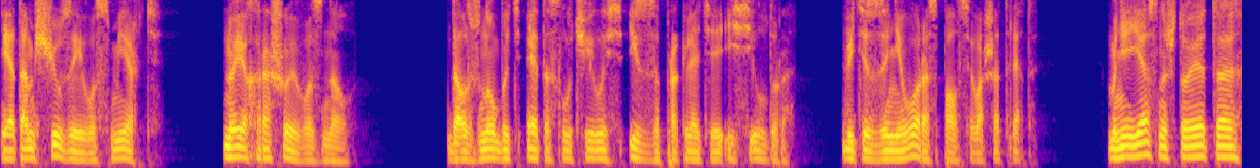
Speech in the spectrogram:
и отомщу за его смерть, но я хорошо его знал. Должно быть, это случилось из-за проклятия Исилдура, ведь из-за него распался ваш отряд. Мне ясно, что это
